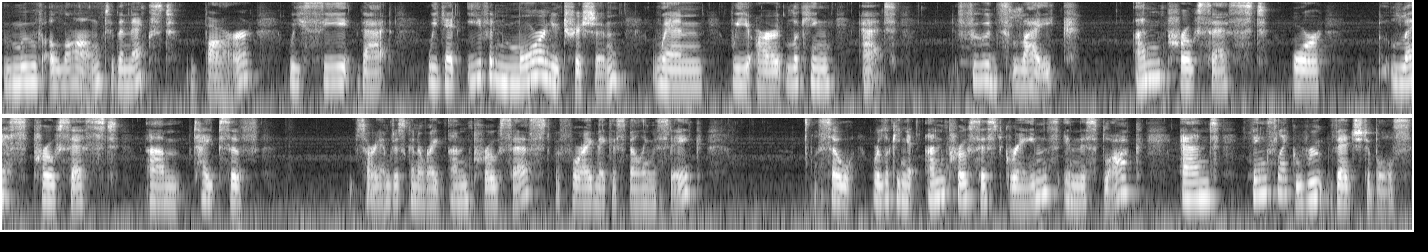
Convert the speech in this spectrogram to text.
move along to the next bar, we see that we get even more nutrition when we are looking at foods like unprocessed or less processed um, types of sorry i'm just going to write unprocessed before i make a spelling mistake. So we're looking at unprocessed grains in this block and things like root vegetables,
